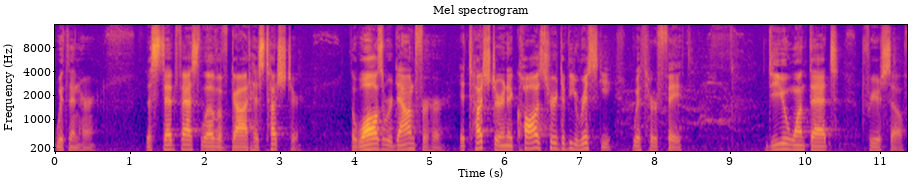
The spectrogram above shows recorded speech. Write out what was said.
within her. The steadfast love of God has touched her. The walls were down for her. It touched her and it caused her to be risky with her faith. Do you want that for yourself?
